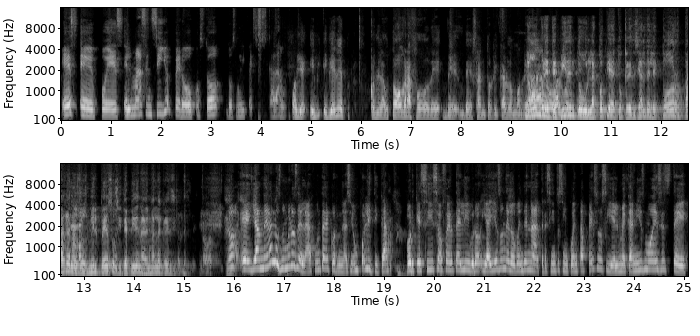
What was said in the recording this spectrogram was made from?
es eh, pues el más sencillo, pero costó dos mil pesos cada uno. Oye, y, viene con el autógrafo de, de, Santo Ricardo Monreal. No, hombre, te piden tu, la copia de tu credencial de lector, pagas los dos mil pesos y te piden además la credencial de lector. No, eh, llamé a los números de la Junta de Coordinación Política porque sí se oferta el libro y ahí es donde lo venden a 350 pesos y el mecanismo es este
